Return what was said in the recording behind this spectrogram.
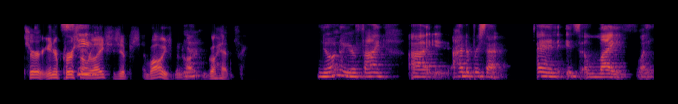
Sure. Interpersonal Steve- relationships have always been hard. Yeah. Go ahead. No no you're fine uh 100% and it's a life like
